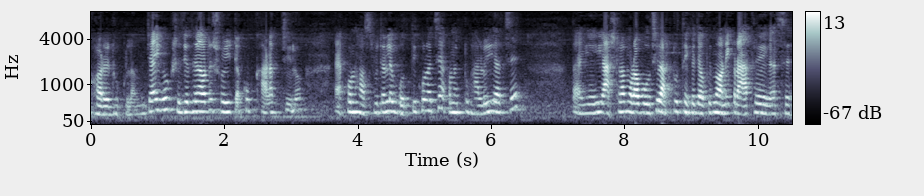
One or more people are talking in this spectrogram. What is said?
ঘরে ঢুকলাম। যাই হোক সে সেজে দেওয়ার শরীরটা খুব খারাপ ছিল। এখন হসপিটালে ভর্তি করেছে, এখন একটু ভালোই আছে। তাই এই আসলাম, ওরা বলছিল একটু থেকে যাও। কিন্তু অনেক রাত হয়ে গেছে।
